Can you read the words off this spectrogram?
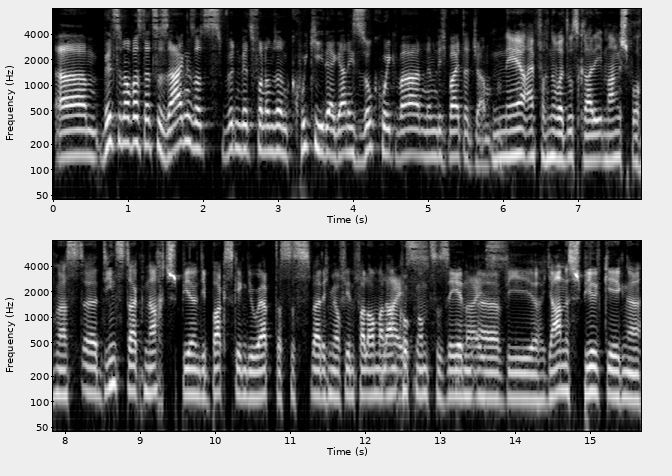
Ähm, willst du noch was dazu sagen? Sonst würden wir jetzt von unserem Quickie, der gar nicht so quick war, nämlich weiter jumpen. Nee, einfach nur, weil du es gerade eben angesprochen hast. Äh, Dienstagnacht spielen die Bucks gegen die Raptors. Das werde ich mir auf jeden Fall auch mal nice. angucken, um zu sehen, nice. äh, wie Janis spielt gegen, äh,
